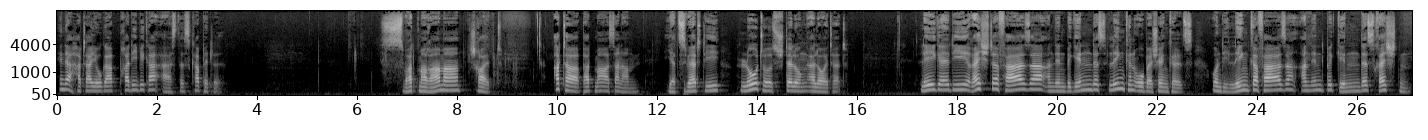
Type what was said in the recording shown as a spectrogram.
in der Hatha Yoga Pradipika erstes Kapitel. Svatmarama schreibt Atta Padmasanam. Jetzt wird die Lotusstellung erläutert. Lege die rechte Ferse an den Beginn des linken Oberschenkels und die linke Ferse an den Beginn des rechten.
